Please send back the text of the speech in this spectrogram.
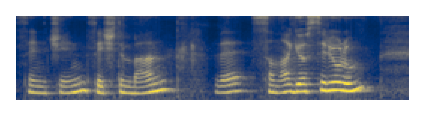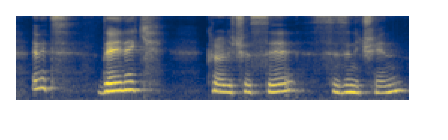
senin için seçtim ben ve sana gösteriyorum. Evet değnek kraliçesi sizin için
